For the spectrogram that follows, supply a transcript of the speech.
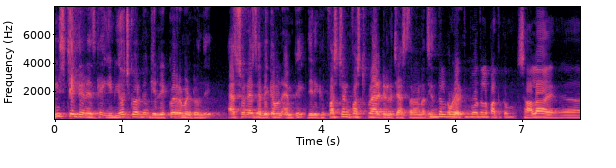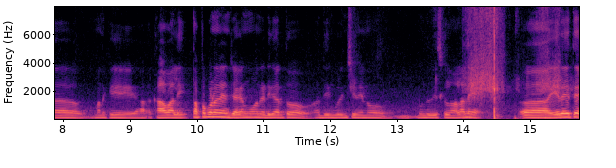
ఇన్స్టెంటేనియస్గా ఈ నియోజకవర్గంకి రిక్వైర్మెంట్ ఉంది. As soon as I become MP దీనికి ఫస్ట్ అండ్ ఫస్ట్ ప్రయారిటీలో చేస్తారన్నది చింతలపూడి ఎత్తిపోతల పథకం చాలా మనకి కావాలి. తప్పకుండా నేను జగన్మోహన్ రెడ్డి గారితో దీని గురించి నేను ముందు తీసుకెళ్ళాను అలానే ఏదైతే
